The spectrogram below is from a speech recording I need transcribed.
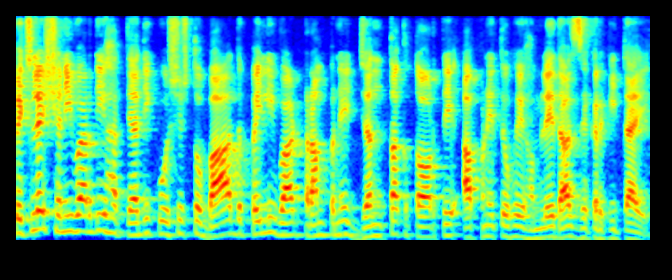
ਪਿਛਲੇ ਸ਼ਨੀਵਾਰ ਦੀ ਹੱਤਿਆ ਦੀ ਕੋਸ਼ਿਸ਼ ਤੋਂ ਬਾਅਦ ਪਹਿਲੀ ਵਾਰ ਟਰੰਪ ਨੇ ਜਨਤਕ ਤੌਰ ਤੇ ਆਪਣੇ ਤੇ ਹੋਏ ਹਮਲੇ ਦਾ ਜ਼ਿਕਰ ਕੀਤਾ ਹੈ।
